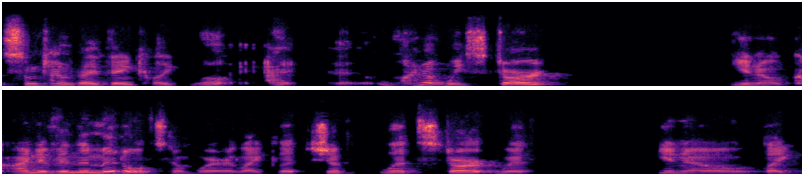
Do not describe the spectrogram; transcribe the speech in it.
sometimes I think like, well, I, why don't we start, you know, kind of in the middle somewhere? Like, let's just let's start with, you know, like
